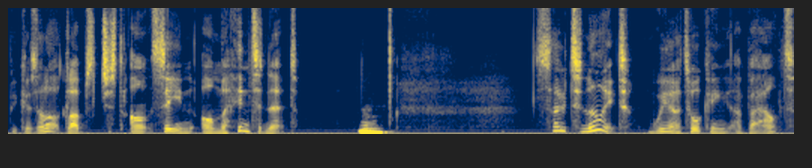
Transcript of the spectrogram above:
because a lot of clubs just aren't seen on the internet. So tonight we are talking about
